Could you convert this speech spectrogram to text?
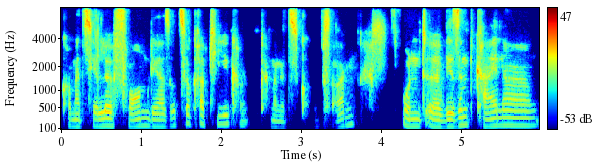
kommerzielle Form der Soziokratie, kann, kann man jetzt grob sagen. Und äh, wir sind keine,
